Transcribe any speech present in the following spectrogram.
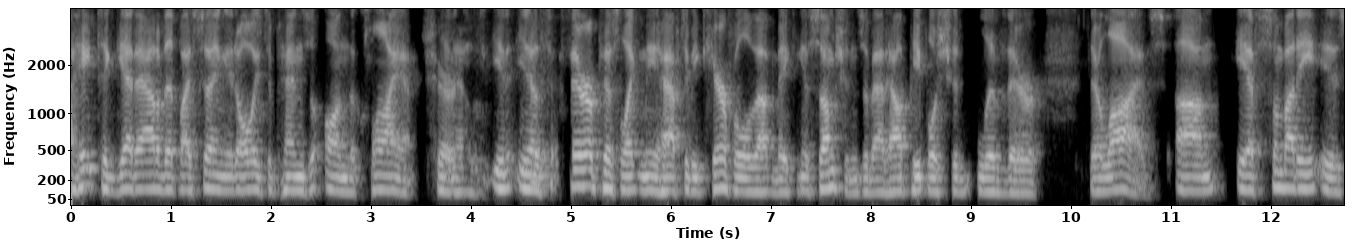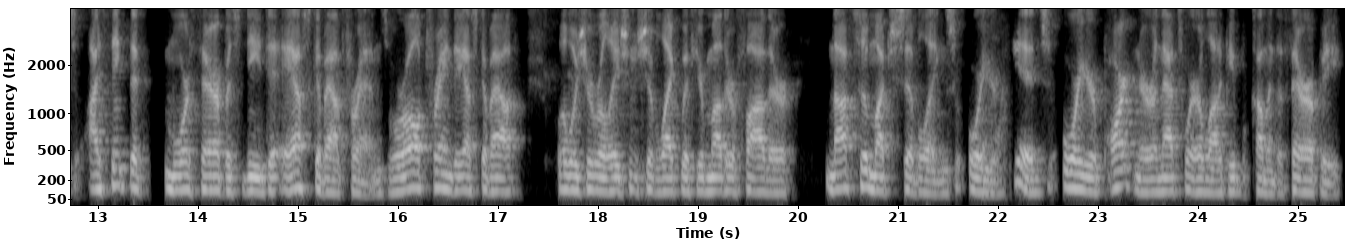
I, hate to get out of it by saying it always depends on the client. Sure. You know, you, you know th- therapists like me have to be careful about making assumptions about how people should live their their lives. Um, if somebody is, I think that more therapists need to ask about friends. We're all trained to ask about what was your relationship like with your mother, father, not so much siblings or your kids or your partner, and that's where a lot of people come into therapy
